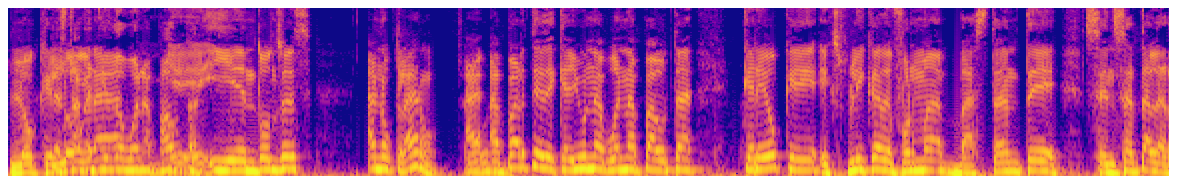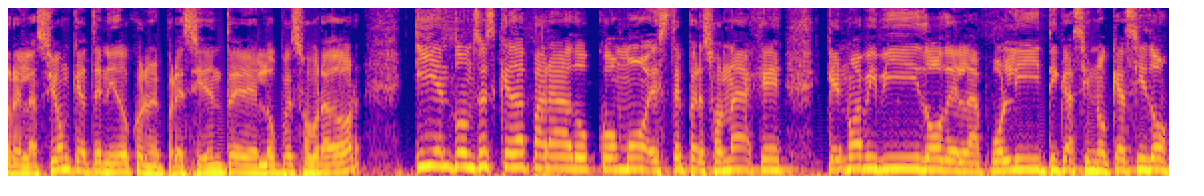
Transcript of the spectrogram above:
lo que Le está logra... metiendo buena pauta. Y, y entonces... Ah, no, claro. A- aparte de que hay una buena pauta, creo que explica de forma bastante sensata la relación que ha tenido con el presidente López Obrador. Y entonces queda parado como este personaje que no ha vivido de la política, sino que ha sido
